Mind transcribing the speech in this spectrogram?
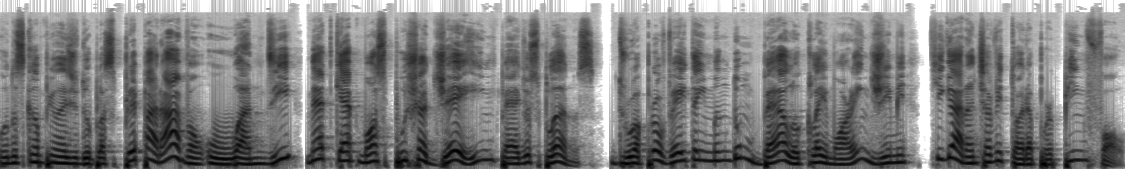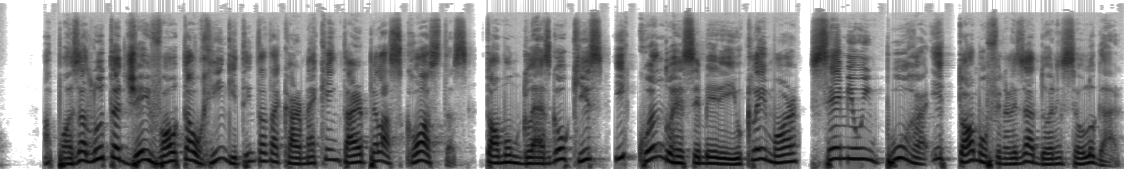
Quando os campeões de duplas preparavam o 1D, Madcap Moss puxa Jay e impede os planos. Drew aproveita e manda um belo Claymore em Jimmy, que garante a vitória por pinfall. Após a luta, Jay volta ao ringue e tenta atacar McIntyre pelas costas, toma um Glasgow Kiss e, quando receberia o Claymore, Sammy o empurra e toma o finalizador em seu lugar.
